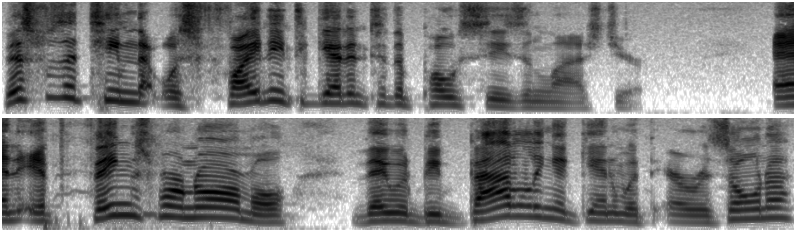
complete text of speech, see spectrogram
This was a team that was fighting to get into the postseason last year. And if things were normal, they would be battling again with Arizona,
